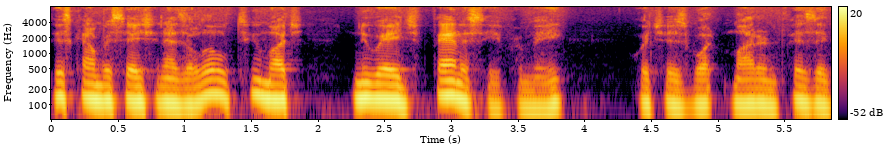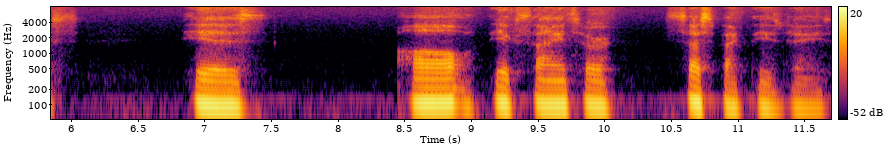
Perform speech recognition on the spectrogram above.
This conversation has a little too much new age fantasy for me which is what modern physics is, all the science are suspect these days.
